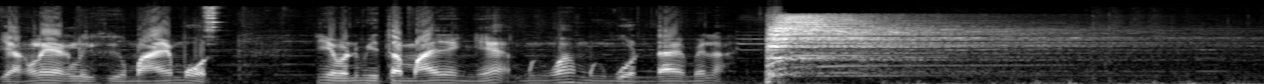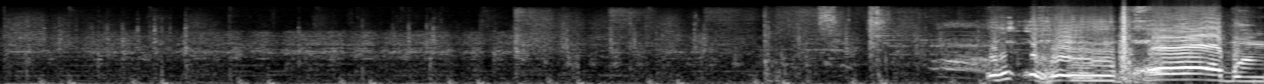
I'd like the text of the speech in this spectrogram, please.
อย่างแรกเลยคือไม้หมดเนี่ยมันมีตะไม้อย่างเงี้ยมึงว่ามึงวนได้ไหมล่ะโอ้โหพ่อมึง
